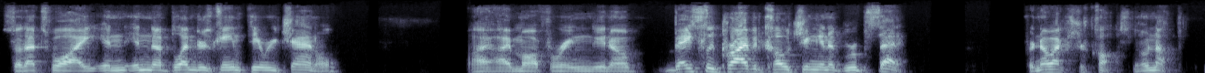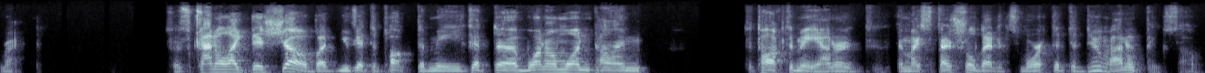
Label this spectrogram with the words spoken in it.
So that's why in in the Blenders Game Theory channel, I, I'm offering you know basically private coaching in a group setting for no extra cost, no nothing, right? So it's kind of like this show, but you get to talk to me. You get the one-on-one time to talk to me. I don't. Am I special that it's worth it to do? I don't think so.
